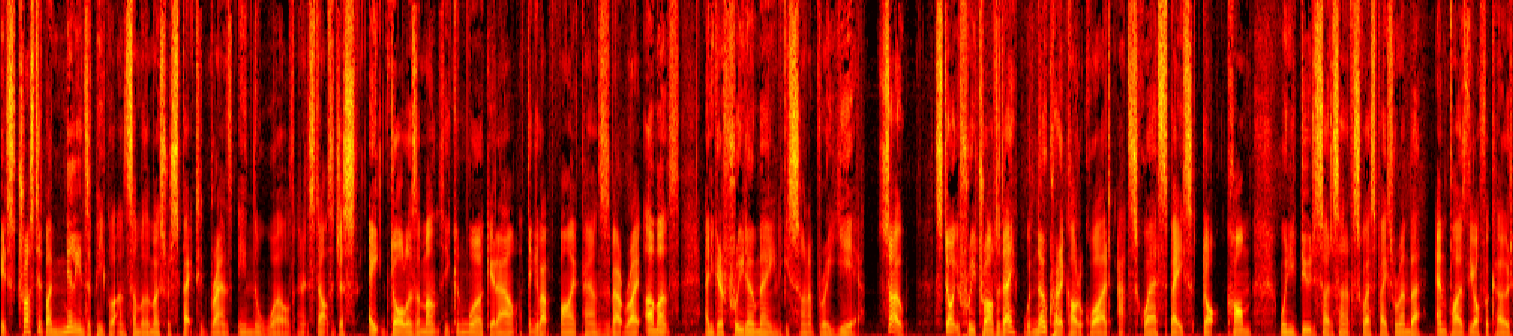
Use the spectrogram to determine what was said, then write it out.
It's trusted by millions of people and some of the most respected brands in the world. And it starts at just $8 a month. You can work it out. I think about £5 is about right a month. And you get a free domain if you sign up for a year. So, Start your free trial today with no credit card required at squarespace.com. When you do decide to sign up for Squarespace, remember Empire's the offer code,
